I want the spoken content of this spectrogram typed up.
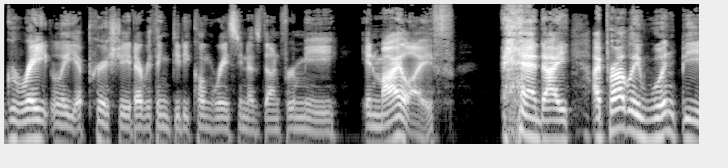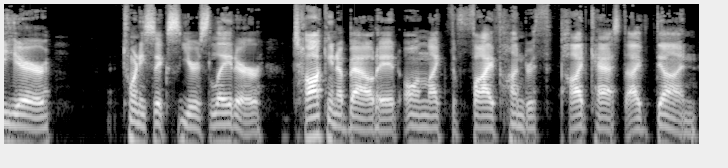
greatly appreciate everything Diddy Kong Racing has done for me in my life. And I I probably wouldn't be here 26 years later talking about it on like the 500th podcast I've done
